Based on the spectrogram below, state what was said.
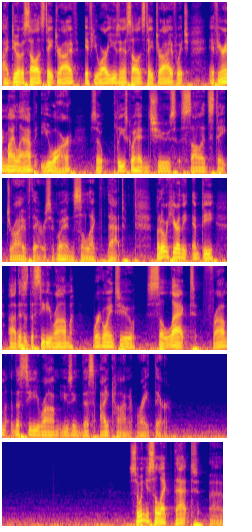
I do have a solid state drive. If you are using a solid state drive, which if you're in my lab, you are. So please go ahead and choose solid state drive there. So go ahead and select that. But over here on the empty, uh, this is the CD-ROM. We're going to select from the CD-ROM using this icon right there. So when you select that uh,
